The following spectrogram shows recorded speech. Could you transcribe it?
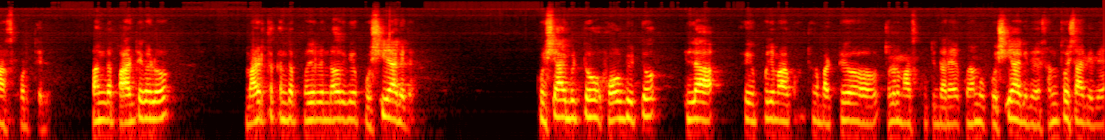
ಮಾಡಿಸ್ಕೊಡ್ತೀವಿ ಬಂದ ಪಾರ್ಟಿಗಳು ಮಾಡಿರ್ತಕ್ಕಂಥ ಪೂಜೆಗಳಿಂದ ಅವ್ರಿಗೆ ಖುಷಿಯಾಗಿದೆ ಖುಷಿ ಆಗ್ಬಿಟ್ಟು ಹೋಗ್ಬಿಟ್ಟು ಇಲ್ಲ, ಈ ಪೂಜೆ ಮಾಡ್ಕೊಟ್ಟು ಬಟ್ಟೆ ಚಲೋ ಮಾಡಿಸ್ಕೊಟ್ಟಿದ್ದಾರೆ ನಮ್ಗೆ ಖುಷಿಯಾಗಿದೆ ಸಂತೋಷ ಆಗಿದೆ.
